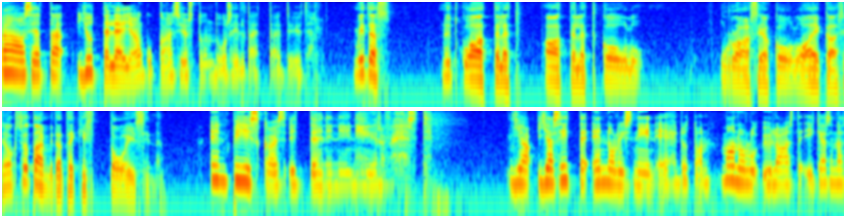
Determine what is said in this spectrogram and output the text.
pääasia, että juttelee jonkun kanssa, jos tuntuu siltä, että täytyy jutella. Mitäs nyt kun ajattelet, ajattelet kouluuraasi ja kouluaikaasi, onko jotain, mitä tekisit toisin? En piiskaisi itteeni niin hirveästi. Ja, no. ja sitten en olisi niin ehdoton. Mä oon ollut yläasteikäisenä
